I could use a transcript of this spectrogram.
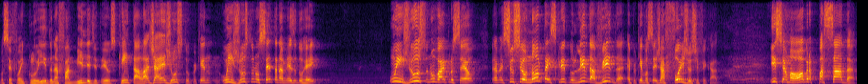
Você foi incluído na família de Deus. Quem está lá já é justo, porque o injusto não senta na mesa do rei. O injusto não vai para o céu. Se o seu nome está escrito no livro da vida, é porque você já foi justificado. Isso é uma obra passada.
